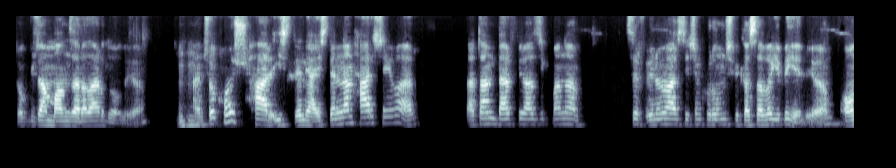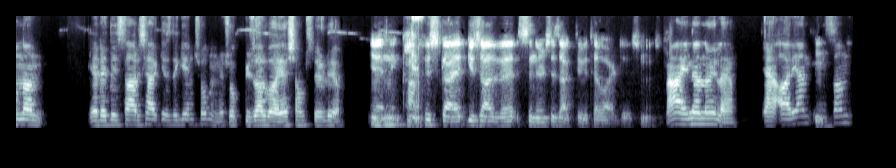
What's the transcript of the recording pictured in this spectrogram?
Çok güzel manzaralar da oluyor. Hı hı. Yani çok hoş. Her isten, yani istenilen her şey var. Zaten Delft birazcık bana sırf üniversite için kurulmuş bir kasaba gibi geliyor. Ondan neredeyse hariç herkes de genç olunca çok güzel bir yaşam sürülüyor. Yani kampüs gayet güzel ve sınırsız aktivite var diyorsunuz. Aynen öyle. Yani arayan Hı. insan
